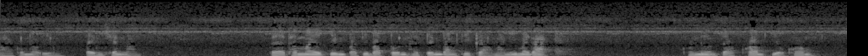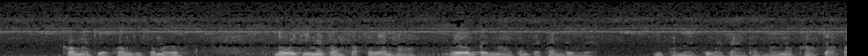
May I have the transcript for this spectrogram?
รายของเราเอง เป็นเช่นนั้น แต่ทำไมจึงปฏิบัติตนให้เป็นดังที่กล่าวมานี้ไม่ได้ก็เนื่องจากความเกี่ยวข้อง เข้ามาเกี่ยวข้องอยู่เสมอ โดยที่ไม่ต้องสะแสวงหา เริ่มเป็นมาตั้งแต่ขั้นเริ่มแรกอยู่พ่อแม่ครูอาจารย์ท่านมานับภาพจากไป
